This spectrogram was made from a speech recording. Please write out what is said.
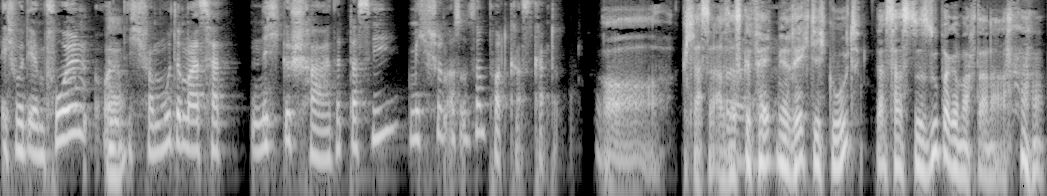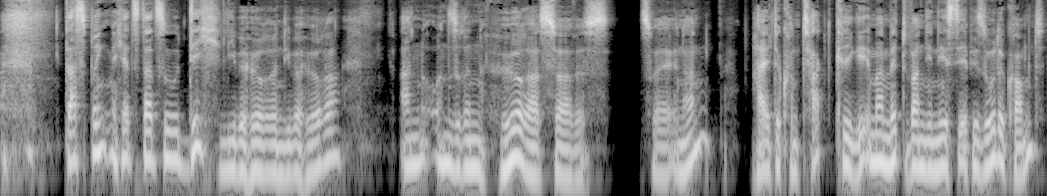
ich wurde ihr empfohlen und Ja. ich vermute mal, es hat nicht geschadet, dass sie mich schon aus unserem Podcast kannte. Oh, klasse. Also das gefällt mir richtig gut. Das hast du super gemacht, Anna. Das bringt mich jetzt dazu, dich, liebe Hörerinnen, liebe Hörer, an unseren Hörerservice zu erinnern. Halte Kontakt, kriege immer mit, wann die nächste Episode kommt.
